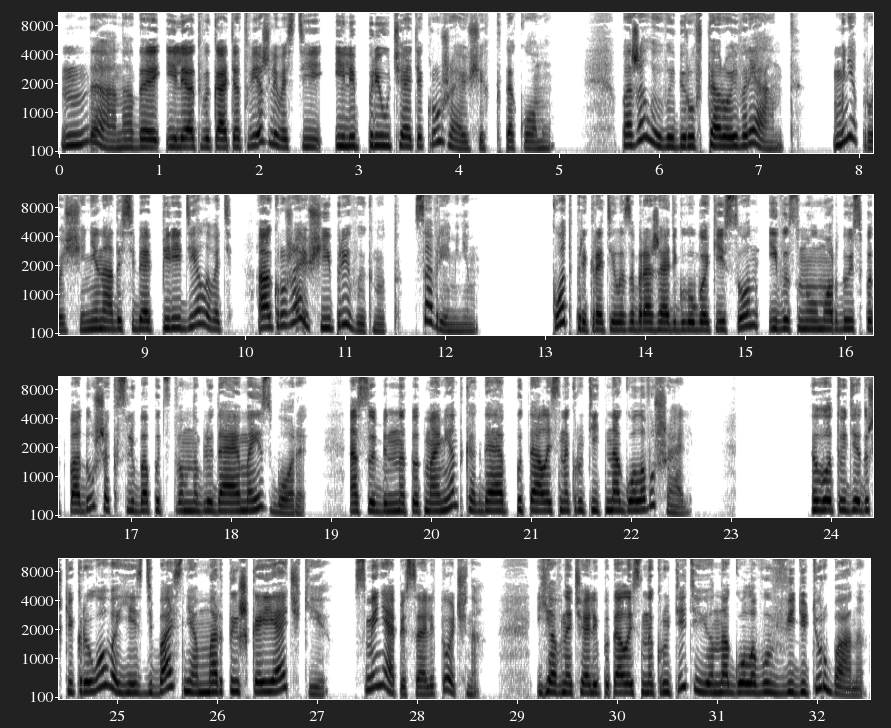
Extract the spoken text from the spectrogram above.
Да, надо или отвыкать от вежливости, или приучать окружающих к такому. Пожалуй, выберу второй вариант. Мне проще, не надо себя переделывать, а окружающие привыкнут со временем. Кот прекратил изображать глубокий сон и высунул морду из-под подушек с любопытством наблюдая мои сборы. Особенно тот момент, когда я пыталась накрутить на голову шаль. Вот у дедушки Крылова есть басня «Мартышка и очки». С меня писали точно. Я вначале пыталась накрутить ее на голову в виде тюрбана.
